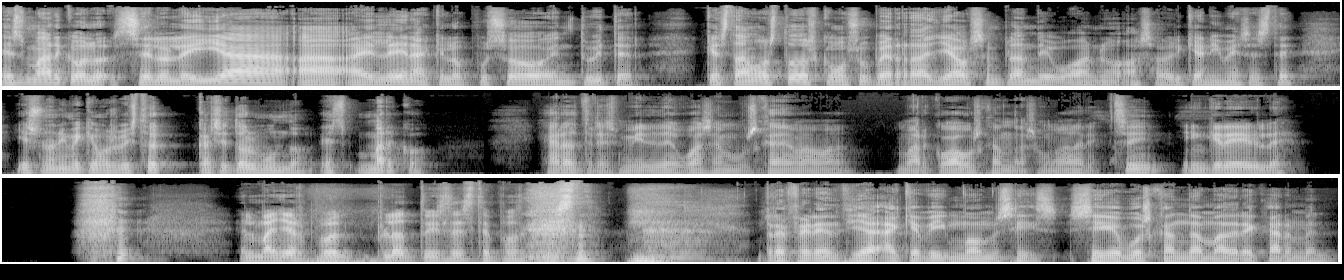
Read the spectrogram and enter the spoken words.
Es Marco, se lo leía a, a Elena que lo puso en Twitter. Que estábamos todos como súper rayados en plan de, bueno, a saber qué anime es este. Y es un anime que hemos visto casi todo el mundo. Es Marco. Claro, 3000 leguas en busca de mamá. Marco va buscando a su madre. Sí. Increíble. el mayor pl- plot twist de este podcast. Referencia a que Big Mom si- sigue buscando a Madre Carmel.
